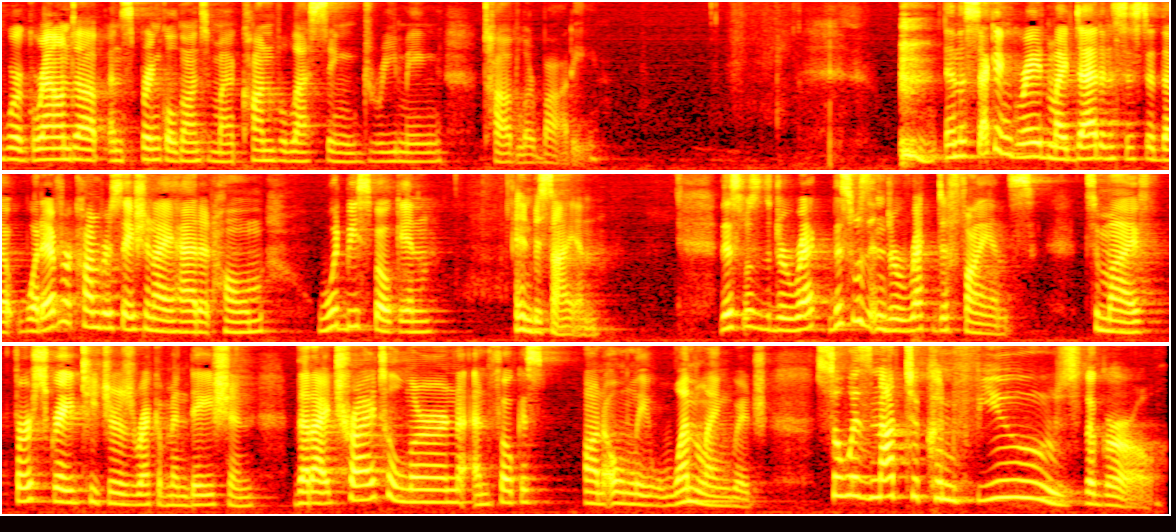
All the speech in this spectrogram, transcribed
were ground up and sprinkled onto my convalescing, dreaming toddler body. In the second grade, my dad insisted that whatever conversation I had at home would be spoken in Bisayan. This was, the direct, this was in direct defiance to my first grade teacher's recommendation that I try to learn and focus on only one language so as not to confuse the girl.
